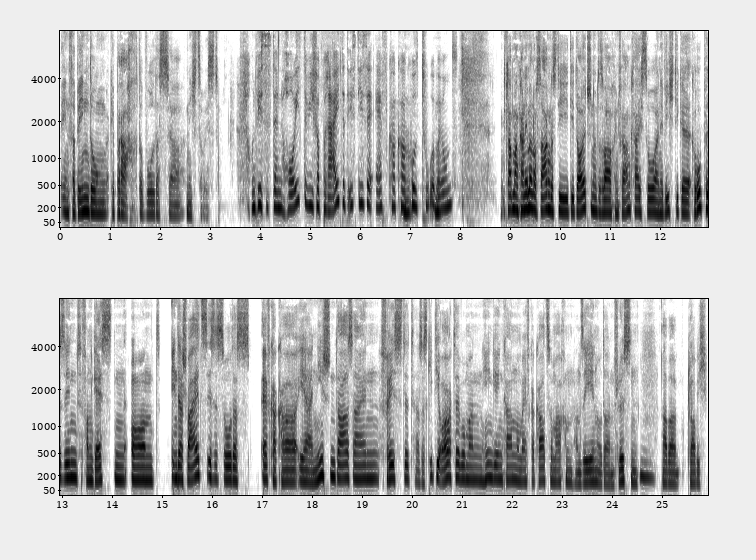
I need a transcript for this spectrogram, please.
in Verbindung gebracht, obwohl das ja nicht so ist. Und wie ist es denn heute? Wie verbreitet ist diese FKK-Kultur hm. bei uns? Ich glaube, man kann immer noch sagen, dass die, die Deutschen, und das war auch in Frankreich so, eine wichtige Gruppe sind von Gästen. Und in der Schweiz ist es so, dass FKK eher ein Nischendasein fristet. Also es gibt die Orte, wo man hingehen kann, um FKK zu machen, an Seen oder an Flüssen, mhm. aber glaube ich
